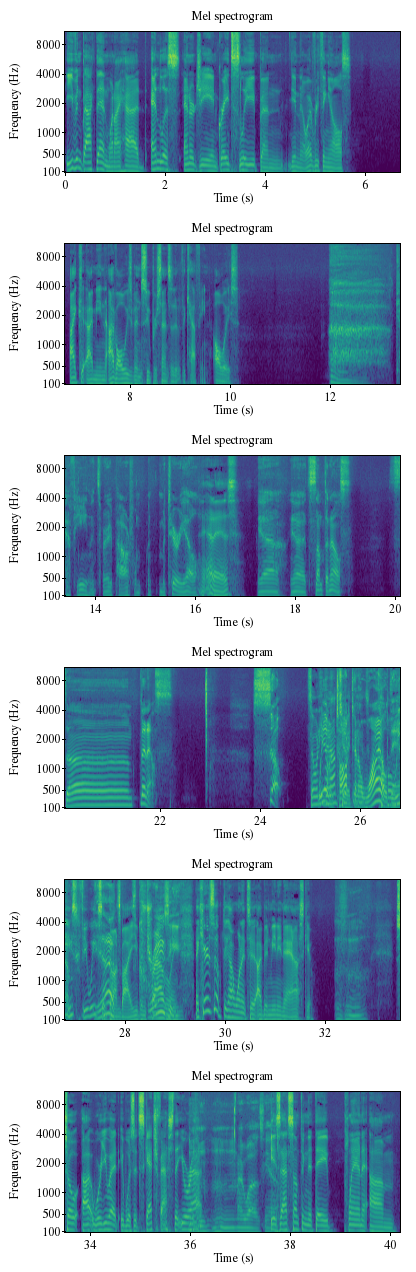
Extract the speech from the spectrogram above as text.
Even back then, when I had endless energy and great sleep and you know everything else, I could, I mean I've always been super sensitive to caffeine. Always. Caffeine, it's very powerful ma- material. It is. Yeah, yeah, it's something else. Something else. So, So what have We you been up haven't talked to? in a while, couple Dan. Weeks, a few weeks Yeah, have gone by. You've been crazy. traveling. And here's something I wanted to. I've been meaning to ask you. Mm-hmm. So uh, were you at? It was at Sketchfest that you were at. mhm, I was, yeah. Is that something that they plan? Um,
